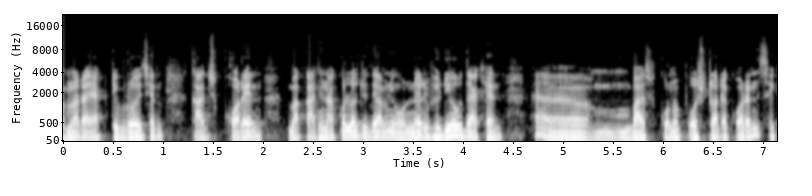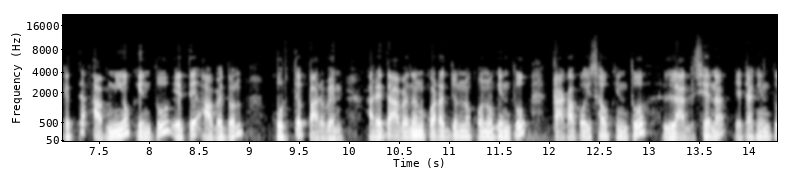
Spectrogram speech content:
আপনারা অ্যাক্টিভ রয়েছেন, কাজ করেন বা কাজ না করলেও যদি আপনি অন্যের ভিডিও দেখেন হ্যাঁ বা কোনো পোস্টারে করেন, সেক্ষেত্রে আপনিও কিন্তু এতে আবেদন করতে পারবেন। আর এতে আবেদন করার জন্য কোনো কিন্তু টাকা পয়সাও কিন্তু লাগছে না। এটা কিন্তু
